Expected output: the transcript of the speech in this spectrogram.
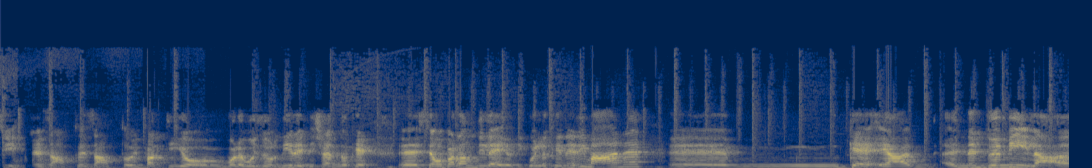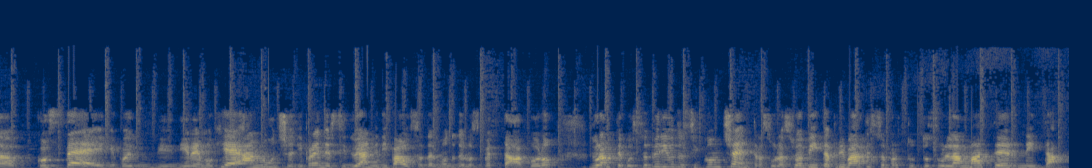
Sì, esatto, esatto. Infatti io volevo esordire dicendo che eh, stiamo parlando di lei o di quello che ne rimane, ehm, che a- nel 2000 eh, costei, che poi di- diremo chi è, annuncia di prendersi due anni di pausa dal mondo dello spettacolo. Durante questo periodo si concentra sulla sua vita privata e soprattutto sulla maternità.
